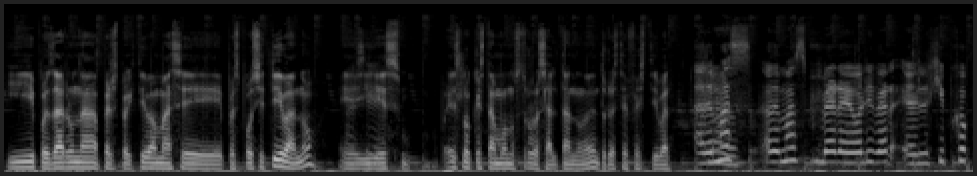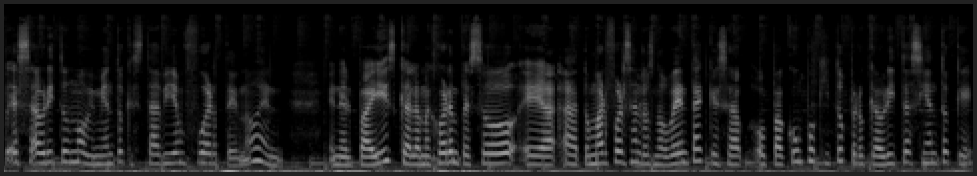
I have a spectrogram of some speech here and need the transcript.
y pues dar una perspectiva más eh, pues positiva, ¿no? Eh, y es, es lo que estamos nosotros resaltando dentro de este festival. Además, además, ver Oliver, el hip hop es ahorita un movimiento que está bien fuerte, ¿no? En, en el país, que a lo mejor empezó eh, a, a, tomar fuerza en los 90, que se opacó un poquito, pero que ahorita siento que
